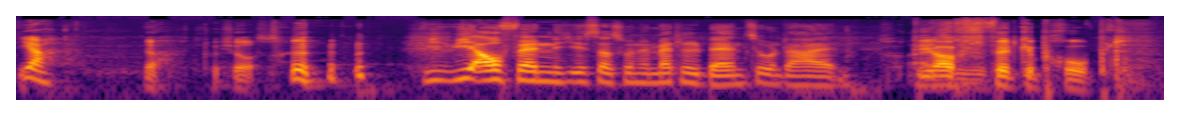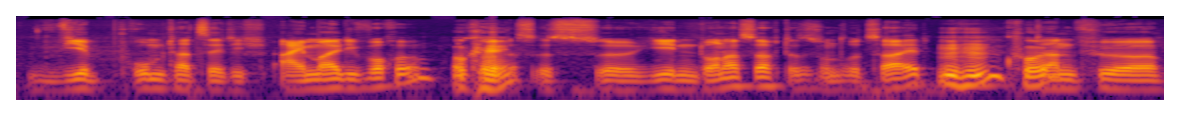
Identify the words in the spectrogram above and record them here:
ja. Ja, durchaus. Wie, wie aufwendig ist das, so eine Metal-Band zu unterhalten? Wie Also- oft wird geprobt? Wir proben tatsächlich einmal die Woche. Okay. Das ist äh, jeden Donnerstag, das ist unsere Zeit. Mhm, cool. Dann für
